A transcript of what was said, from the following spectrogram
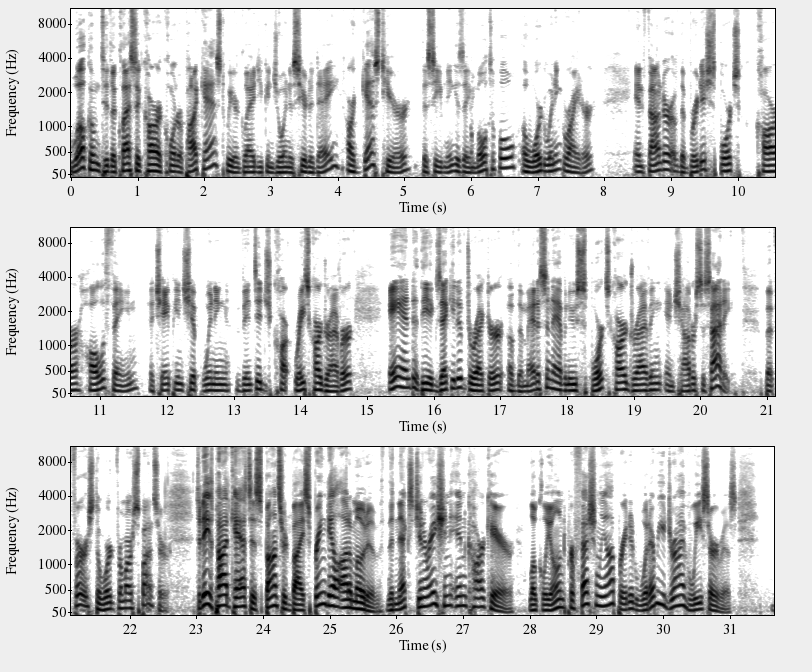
Welcome to the Classic Car Corner podcast. We are glad you can join us here today. Our guest here this evening is a multiple award winning writer and founder of the British Sports Car Hall of Fame, a championship winning vintage car, race car driver, and the executive director of the Madison Avenue Sports Car Driving and Chowder Society. But first, a word from our sponsor. Today's podcast is sponsored by Springdale Automotive, the next generation in car care. Locally owned, professionally operated, whatever you drive, we service.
